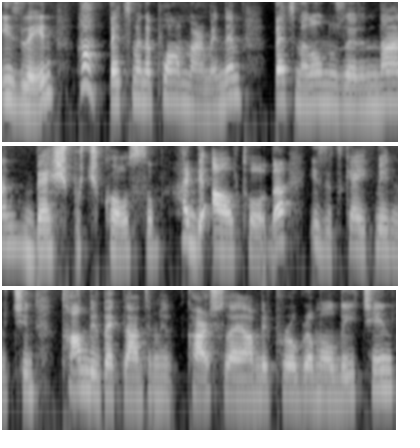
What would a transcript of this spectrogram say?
izleyin. Ha Batman'e puan vermedim. Batman 10 üzerinden 5.5 olsun. Hadi 6 o da. Is It Cake benim için tam bir beklentimi karşılayan bir program olduğu için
